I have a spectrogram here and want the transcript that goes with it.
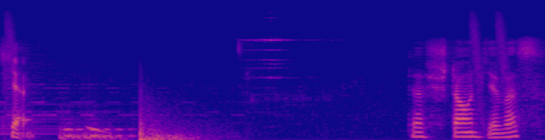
Tja. Da staunt ihr was.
